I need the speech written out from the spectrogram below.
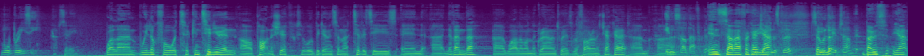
more breezy. Absolutely. Well, um, we look forward to continuing our partnership. So we'll be doing some activities in uh, November uh, while I'm on the ground with Rafara Macheka. Um, uh, in South Africa? In South Africa, in yeah. Johannesburg? So in we're Cape Town? Both, yeah.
